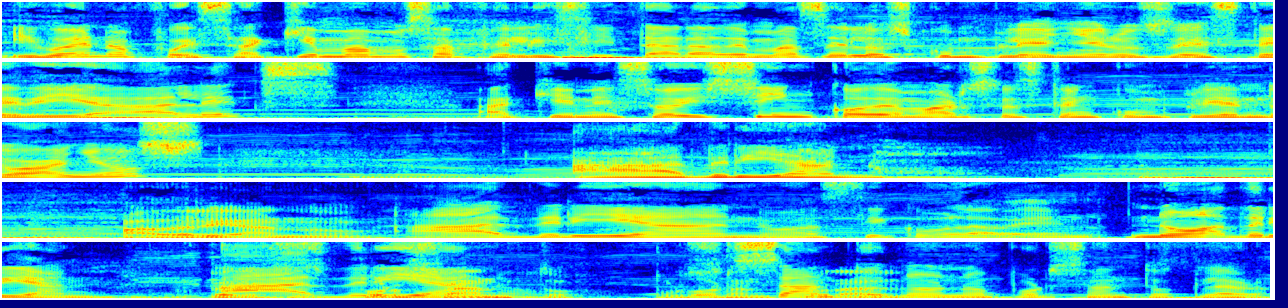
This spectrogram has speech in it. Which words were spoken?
Y bueno, pues a quién vamos a felicitar, además de los cumpleañeros de este día, Alex, a quienes hoy 5 de marzo estén cumpliendo años, a Adriano. Adriano. Adriano, así como la ven. No Adrián, Pero ese es por Adriano. santo, por santo, no, no, por santo, claro.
